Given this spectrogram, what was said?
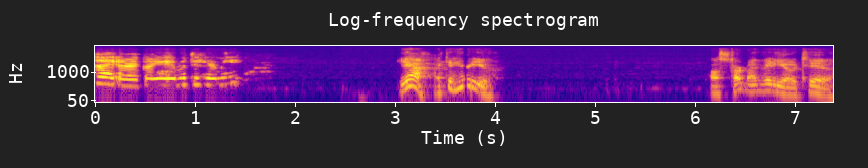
Hi, Eric. Are you able to hear me? Yeah, I can hear you. I'll start my video too.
